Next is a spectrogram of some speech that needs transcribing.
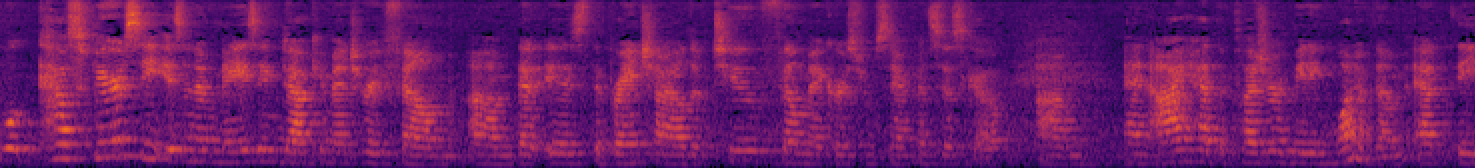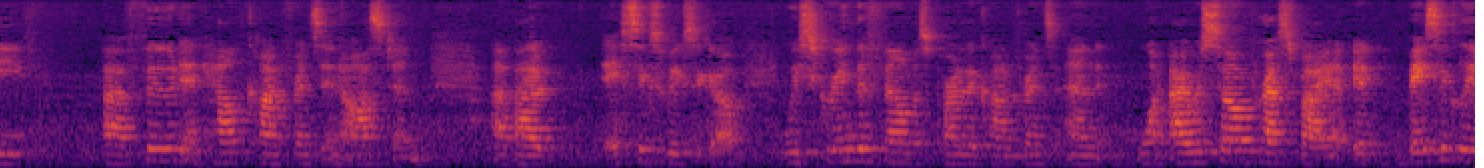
Well, Cowspiracy is an amazing documentary film um, that is the brainchild of two filmmakers from San Francisco. Um, and I had the pleasure of meeting one of them at the uh, Food and Health Conference in Austin about eh, six weeks ago. We screened the film as part of the conference, and I was so impressed by it. It basically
